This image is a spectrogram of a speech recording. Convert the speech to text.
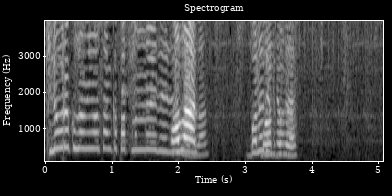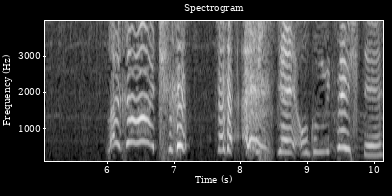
Kilora kullanıyorsan kapatmanı öneririm. Vallahi- Lan. Bana, Bana dedi bana. bırak. Lan kaç. Ya okum bitmemişti.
